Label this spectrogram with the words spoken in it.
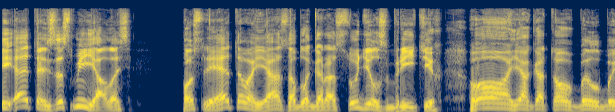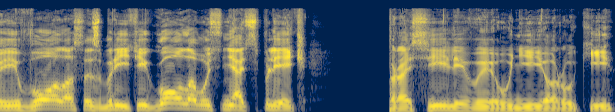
И Этель засмеялась. После этого я заблагорассудил сбрить их. О, я готов был бы и волосы сбрить, и голову снять с плеч. Просили вы у нее руки?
